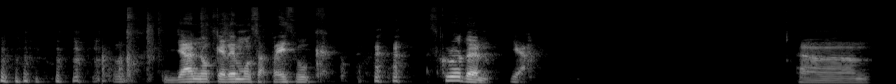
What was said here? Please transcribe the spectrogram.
ya no queremos a Facebook. Screw them, ya. Yeah.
